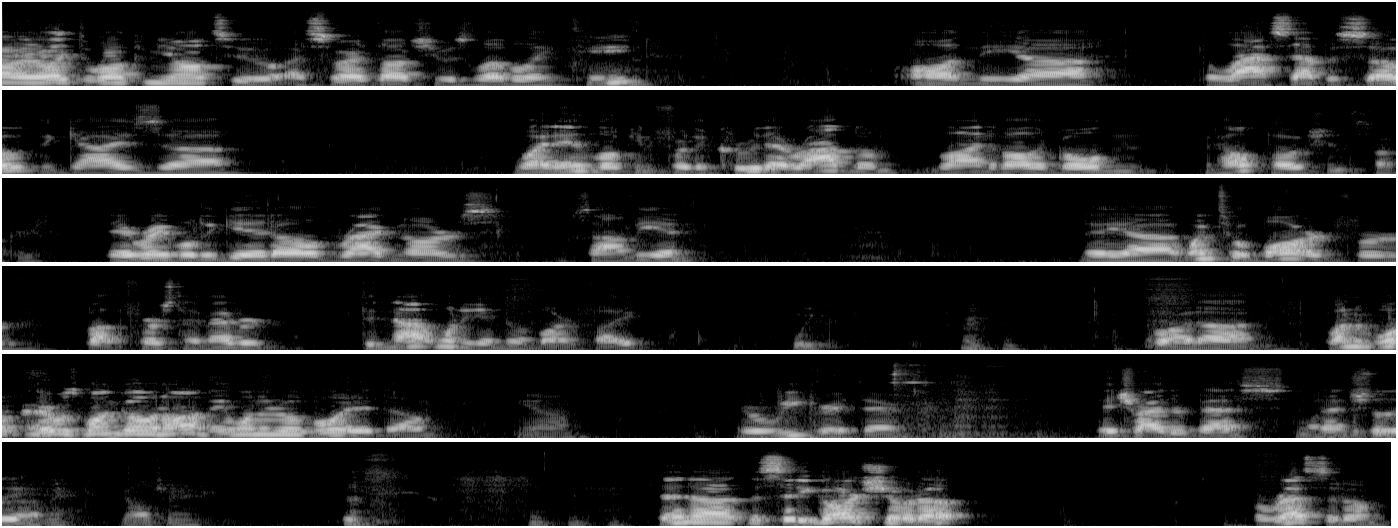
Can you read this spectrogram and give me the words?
All right, I'd like to welcome you all to I Swear I Thought She Was Level 18. On the uh, the last episode, the guys uh, went in looking for the crew that robbed them, blind of all the gold and, health potions. Fuckers. They were able to get old Ragnar's zombie in. They uh, went to a bar for about the first time ever. Did not want to get into a bar fight. But uh, one, one, there was one going on. They wanted to avoid it though. You know, they were weak right there. They tried their best. Eventually, Y'all change. then uh, the city guard showed up, arrested him.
